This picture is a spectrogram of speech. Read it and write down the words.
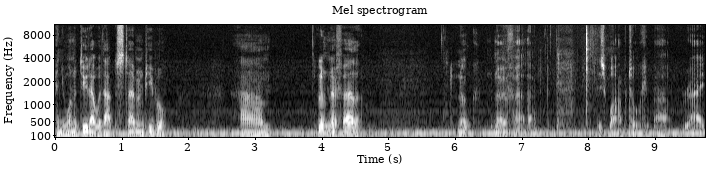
and you want to do that without disturbing people, um, Look no further. Look no further. This is what I'm talking about right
